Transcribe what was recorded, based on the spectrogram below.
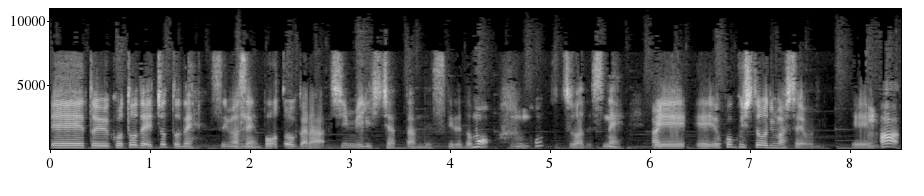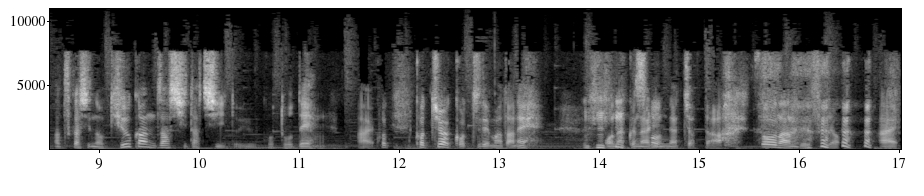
えー、ということで、ちょっとね、すいません。冒頭からしんみりしちゃったんですけれども、うん、本日はですね、はい、えー、予告しておりましたように、えー、うん、あ、懐かしの休刊雑誌たちということで、うん、はいこ。こっちはこっちでまたね、お亡くなりになっちゃった。そうなんですよ。はい。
